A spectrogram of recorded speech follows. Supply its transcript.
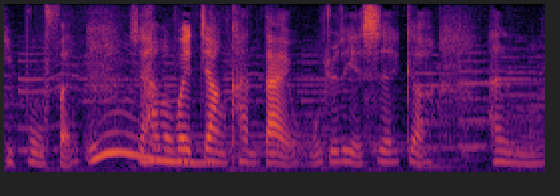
一部分。嗯所以他们会这样看待，我觉得也是一个很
